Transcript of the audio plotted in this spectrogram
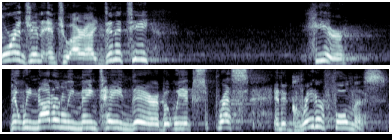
origin and to our identity here that we not only maintain there, but we express in a greater fullness.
